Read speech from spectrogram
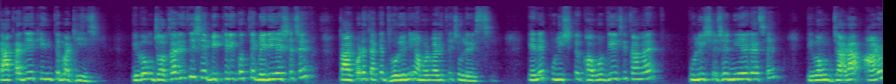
টাকা দিয়ে কিনতে পাঠিয়েছি এবং যথারীতি সে বিক্রি করতে বেরিয়ে এসেছে। তারপরে তাকে ধরে নিয়ে আমার বাড়িতে চলে এসেছি। এনে পুলিশকে খবর দিয়েছি থানায়। পুলিশ এসে নিয়ে গেছে এবং যারা আরও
